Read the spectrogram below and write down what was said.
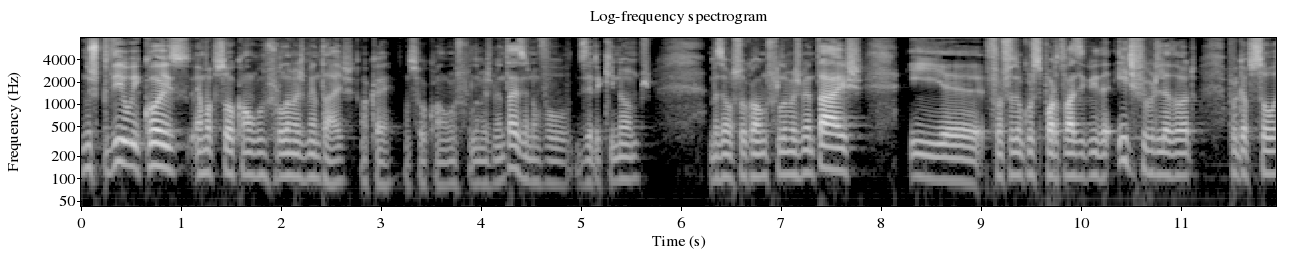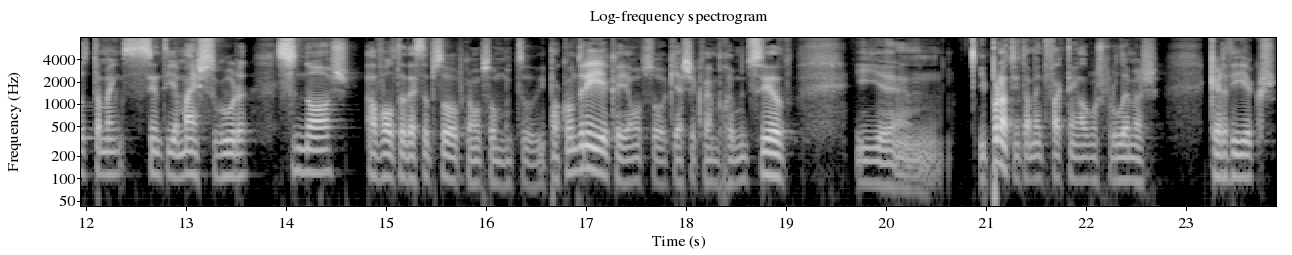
nos pediu e coisa, é uma pessoa com alguns problemas mentais, ok, uma pessoa com alguns problemas mentais, eu não vou dizer aqui nomes, mas é uma pessoa com alguns problemas mentais e uh, fomos fazer um curso de porte básico de vida e desfibrilhador, porque a pessoa também se sentia mais segura se nós, à volta dessa pessoa, porque é uma pessoa muito hipocondríaca e é uma pessoa que acha que vai morrer muito cedo e, um, e pronto, e também de facto tem alguns problemas cardíacos,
